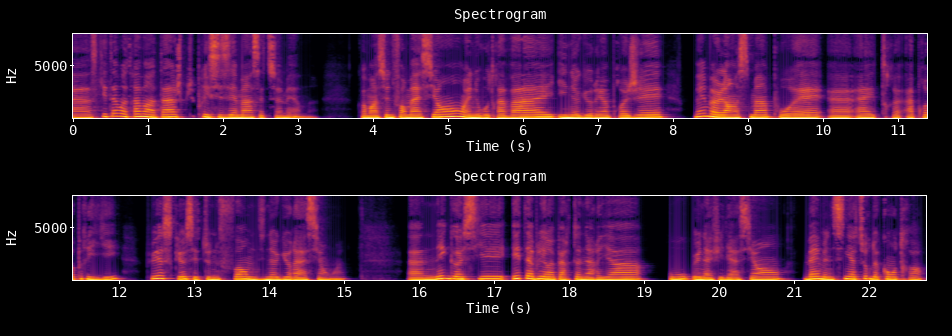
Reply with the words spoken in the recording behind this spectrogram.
euh, ce qui est à votre avantage plus précisément cette semaine. Commencer une formation, un nouveau travail, inaugurer un projet, même un lancement pourrait euh, être approprié puisque c'est une forme d'inauguration. Hein. Euh, négocier, établir un partenariat ou une affiliation, même une signature de contrat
